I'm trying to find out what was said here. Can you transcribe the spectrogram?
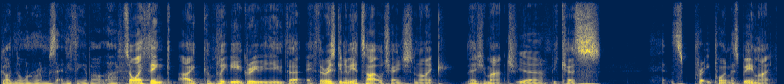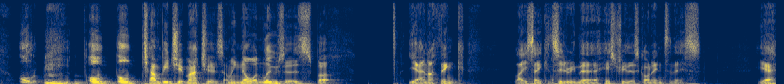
God, no one remembers anything about that. So I think I completely agree with you that if there is going to be a title change tonight, there's your match. Yeah. Because it's pretty pointless being like all all all championship matches. I mean, no one loses, but yeah, and I think, like you say, considering the history that's gone into this, yeah,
